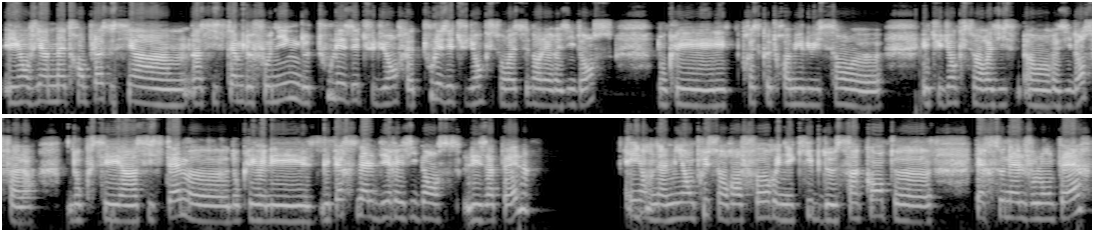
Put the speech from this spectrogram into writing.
Et on vient de mettre en place aussi un, un système de phoning de tous les étudiants, en fait, tous les étudiants qui sont restés dans les résidences. Donc les, presque 3800 étudiants qui sont en, en résidence. Enfin, donc c'est un système. donc les, les personnels des résidences les appellent on a mis en plus en renfort une équipe de 50 euh, personnels volontaires,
